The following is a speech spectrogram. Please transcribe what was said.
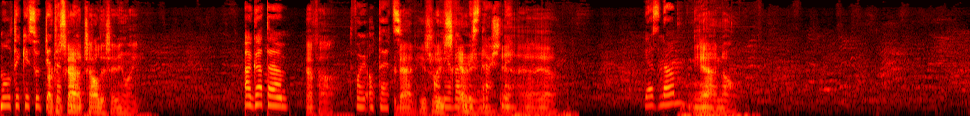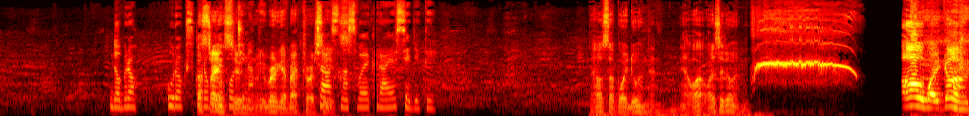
Multiky sú Doctor's kind tetné. of childish anyway. Agata, Agatha, tvoj otec. your dad, he's On really je scary, veľmi man. strašný. Yeah, yeah, yeah. Ja znam. Yeah, no. Dobro, úrok skoro That's bude starting soon. počínať. We better get back to our Čas seats. na svoje kraje sedi ty. The hell's that boy doing then? Yeah, what? What is he doing? Oh my god!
